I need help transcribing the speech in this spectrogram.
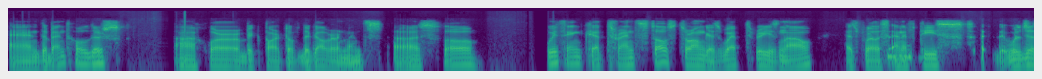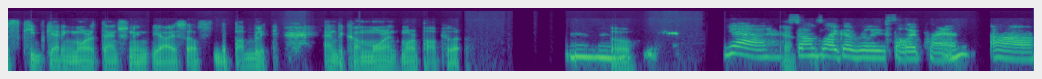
and the Bend holders, uh, who are a big part of the governance. Uh, so we think a trend so strong as Web3 is now, as well as mm-hmm. NFTs, will just keep getting more attention in the eyes of the public and become more and more popular. Mm-hmm. So, yeah, yeah, sounds like a really solid plan. Uh,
